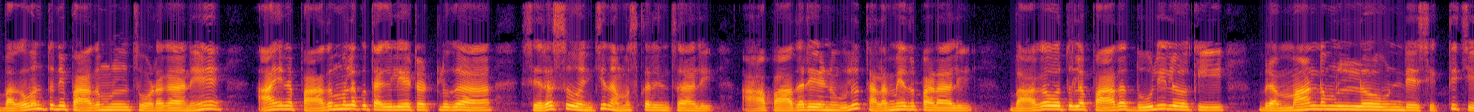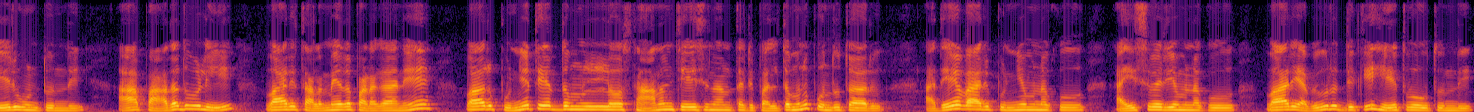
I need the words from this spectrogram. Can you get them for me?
భగవంతుని పాదములను చూడగానే ఆయన పాదములకు తగిలేటట్లుగా శిరస్సు వంచి నమస్కరించాలి. ఆ పాదరేణువులు తల మీద పడాలి. భాగవతుల పాద ధూళిలోకి బ్రహ్మాండములలో ఉండే శక్తి చేరి ఉంటుంది. ఆ పాదధూళి వారి తల మీద పడగానే వారు పుణ్యతీర్థములలో స్నానం చేసినంతటి ఫలితమును పొందుతారు. అదే వారి పుణ్యమునకు ఐశ్వర్యమునకు వారి అభివృద్ధికి హేతు అవుతుంది.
